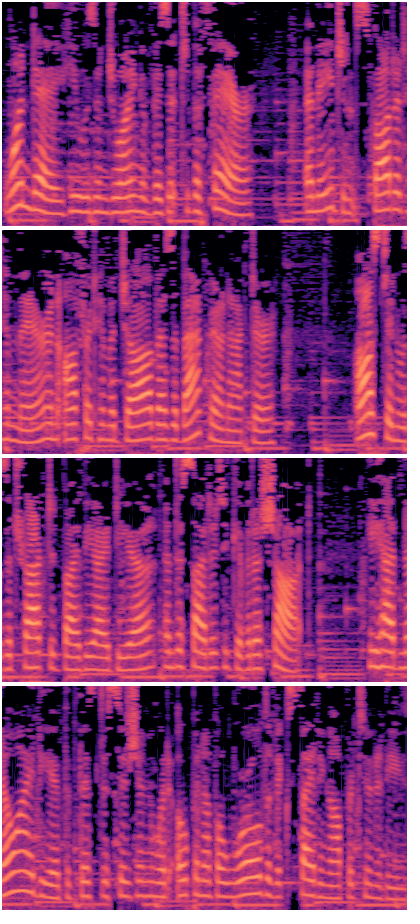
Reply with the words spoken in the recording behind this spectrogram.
One day, he was enjoying a visit to the fair. An agent spotted him there and offered him a job as a background actor. Austin was attracted by the idea and decided to give it a shot. He had no idea that this decision would open up a world of exciting opportunities.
